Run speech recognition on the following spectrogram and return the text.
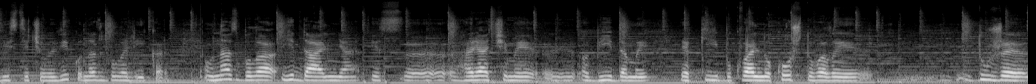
200 чоловік, у нас була лікар. У нас була їдальня із е, гарячими е, обідами, які буквально коштували дуже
